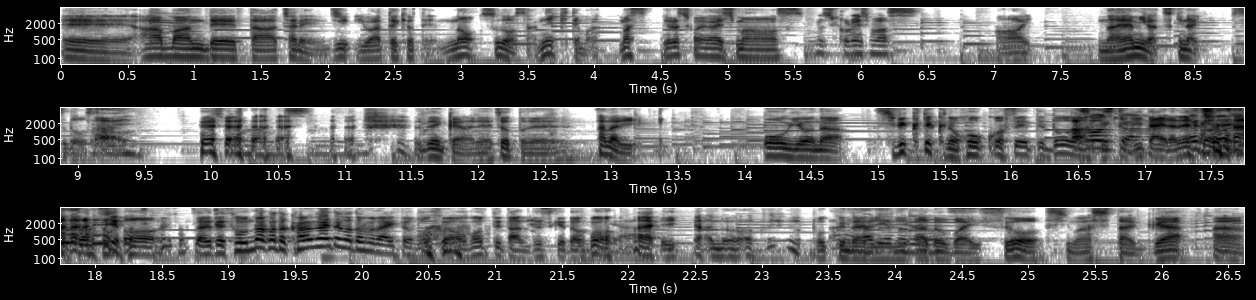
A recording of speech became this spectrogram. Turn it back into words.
えーアーバンデータチャレンジ岩手拠点の須藤さんに来てもらってます。よろしくお願いします。よろしくお願いします。はい。悩みが尽きない須藤さん。はい。前回はね、ちょっとね、かなり大行なシビックテックの方向性ってどうなるべきみたいなね、そんな話をされて、そんなこと考えたこともないと僕は思ってたんですけども、いや。はい、あの、僕なりにアドバイスをしましたが、あ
